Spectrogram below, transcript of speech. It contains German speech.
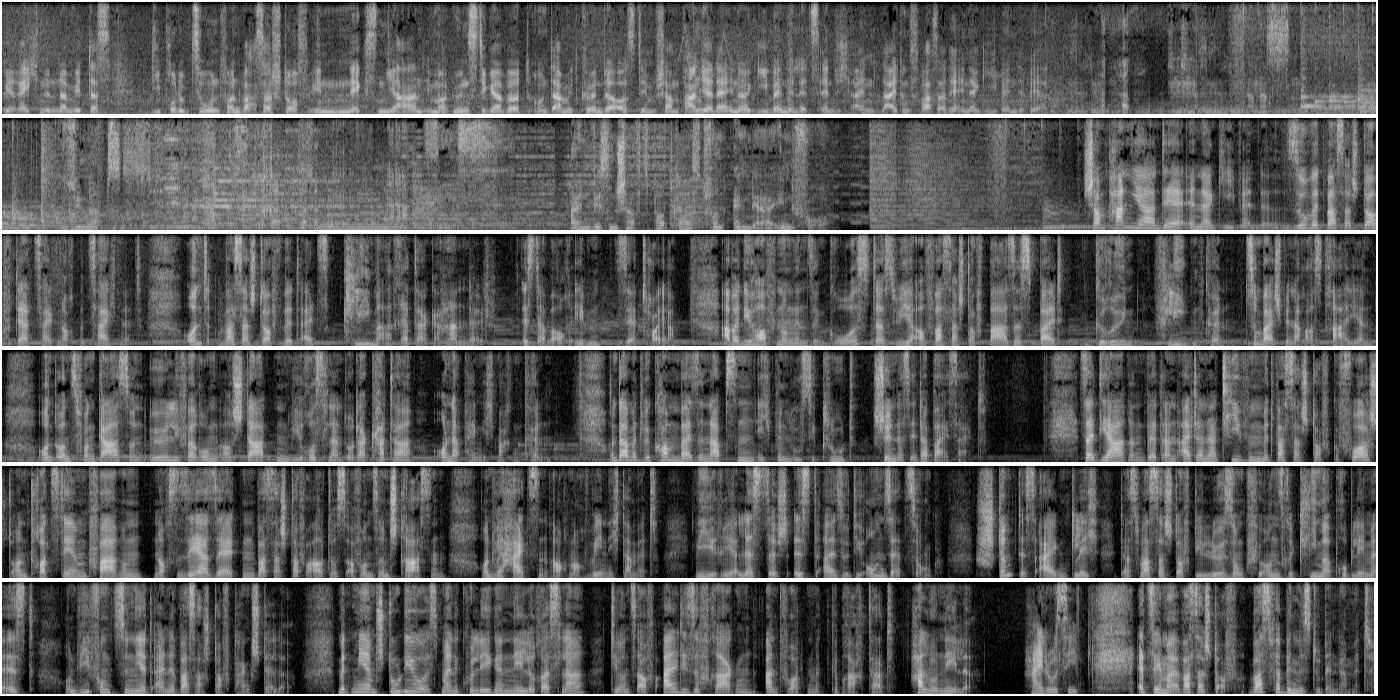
Wir rechnen damit, dass die Produktion von Wasserstoff in den nächsten Jahren immer günstiger wird und damit könnte aus dem Champagner der Energiewende letztendlich ein Leitungswasser der Energiewende werden. Synapsen. Ein Wissenschaftspodcast von NDR Info. Champagner der Energiewende. So wird Wasserstoff derzeit noch bezeichnet. Und Wasserstoff wird als Klimaretter gehandelt. Ist aber auch eben sehr teuer. Aber die Hoffnungen sind groß, dass wir auf Wasserstoffbasis bald grün fliegen können. Zum Beispiel nach Australien. Und uns von Gas- und Öllieferungen aus Staaten wie Russland oder Katar unabhängig machen können. Und damit willkommen bei Synapsen. Ich bin Lucy Kluth. Schön, dass ihr dabei seid. Seit Jahren wird an Alternativen mit Wasserstoff geforscht und trotzdem fahren noch sehr selten Wasserstoffautos auf unseren Straßen. Und wir heizen auch noch wenig damit. Wie realistisch ist also die Umsetzung? Stimmt es eigentlich, dass Wasserstoff die Lösung für unsere Klimaprobleme ist? Und wie funktioniert eine Wasserstofftankstelle? Mit mir im Studio ist meine Kollegin Nele Rössler, die uns auf all diese Fragen Antworten mitgebracht hat. Hallo Nele. Hi Lucy. Erzähl mal, Wasserstoff. Was verbindest du denn damit?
